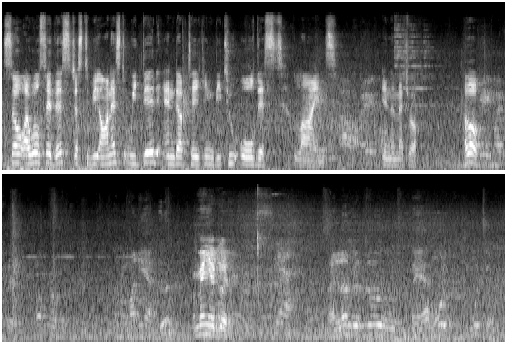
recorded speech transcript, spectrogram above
So I will say this, just to be honest, we did end up taking the two oldest lines in the metro. Hello. Romania, good. Romania, good. Yeah. I love you too, mucho.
